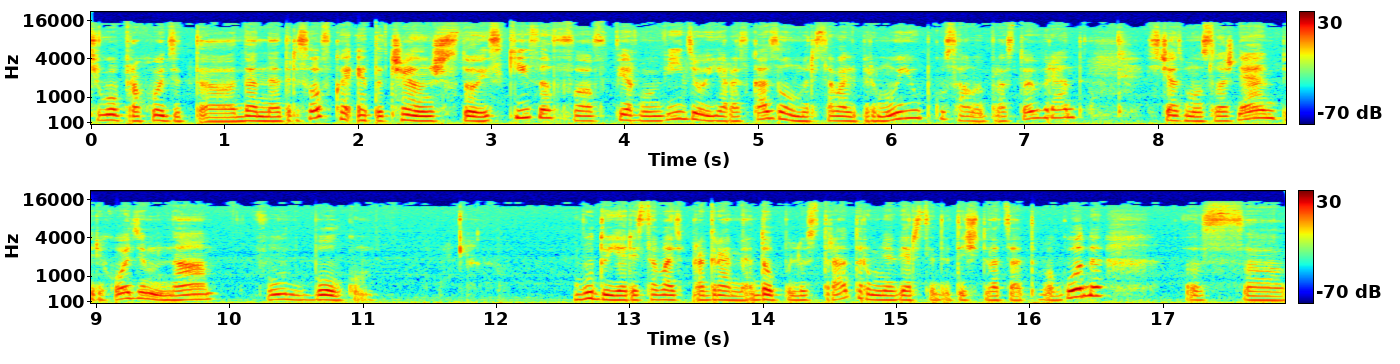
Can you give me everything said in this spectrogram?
чего проходит э, данная отрисовка, это челлендж 100 эскизов. Э, в первом видео я рассказывала, мы рисовали прямую юбку, самый простой вариант. Сейчас мы усложняем, переходим на футболку. Буду я рисовать в программе Adobe Illustrator, у меня версия 2020 года с э,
